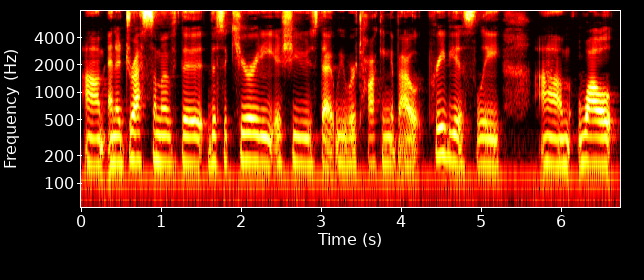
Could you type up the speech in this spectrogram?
um, and address some of the, the security issues that we were talking about previously, um, while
